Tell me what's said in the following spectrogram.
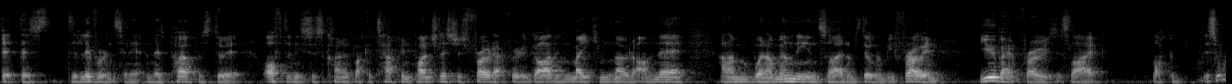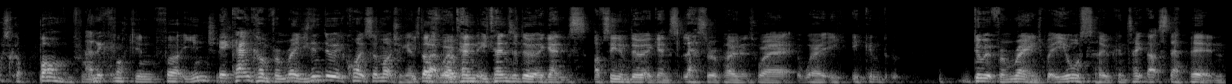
that there's deliverance in it and there's purpose to it. Often it's just kind of like a tapping punch. Let's just throw that through the guard and make him know that I'm there. And I'm, when I'm on the inside, I'm still going to be throwing. Eubank throws, it's like like a, it's almost like a bomb from And it fucking 30 inches. It can come from range. He didn't do it quite so much against He Blackwood. He, tend, he tends to do it against. I've seen him do it against lesser opponents where where he, he can do it from range, but he also can take that step in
